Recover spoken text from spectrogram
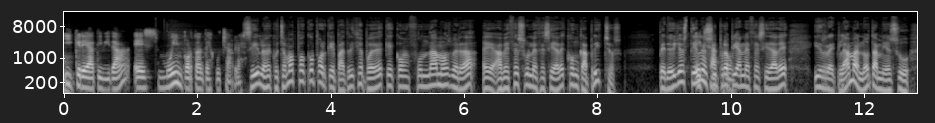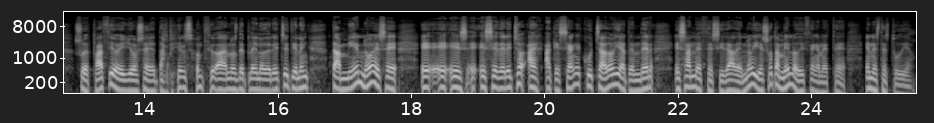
y Mm. creatividad, es muy importante escucharles. Sí, los escuchamos poco porque, Patricia, puede que confundamos, ¿verdad? Eh, a veces sus necesidades con caprichos. Pero ellos tienen sus propias necesidades y reclaman, ¿no? También su, su espacio. Ellos eh, también son ciudadanos de pleno derecho y tienen también, ¿no? Ese, eh, eh, ese, ese derecho a, a que sean escuchados y atender esas necesidades, ¿no? Y eso también lo dicen en este, en este estudio.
